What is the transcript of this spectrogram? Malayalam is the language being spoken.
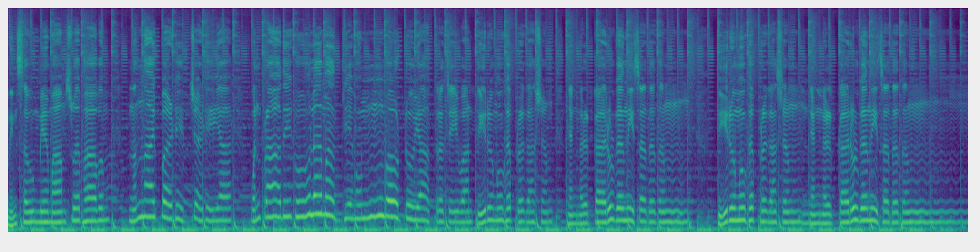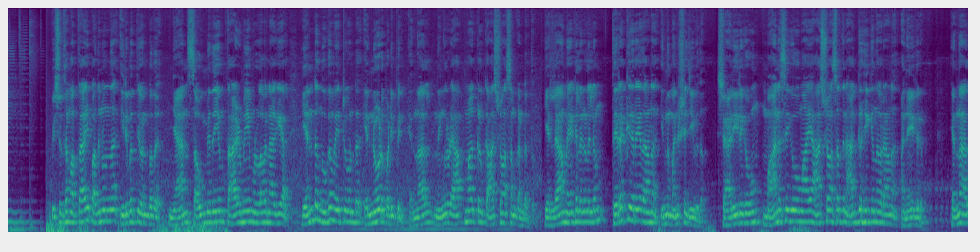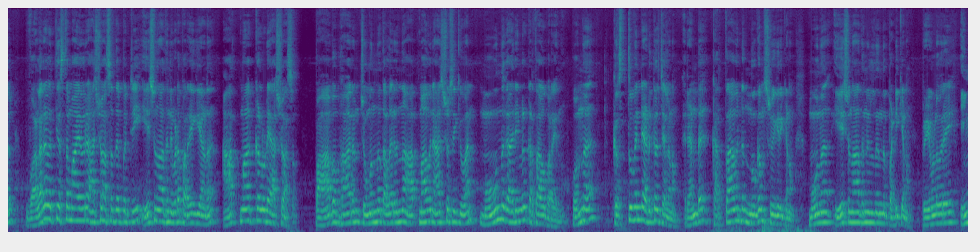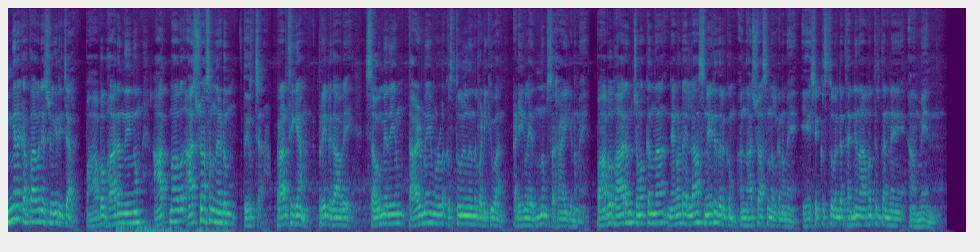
നിൻ സൗമ്യമാം സ്വഭാവം നന്നായി പഠിച്ചടിയാർ. വൻ പ്രാതികൂല മധ്യമുൻപോട്ടു യാത്ര ചെയ്യുവാൻ തിരുമുഖ പ്രകാശം ഞങ്ങൾ കരുൾക നീ സതതം തിരുമുഖ പ്രകാശം ഞങ്ങൾ കരുൾക നീ സതതം വിശുദ്ധ മത്തായി പതിനൊന്ന് ഇരുപത്തിയൊൻപത് ഞാൻ സൗമ്യതയും താഴ്മയും ഉള്ളവനാകിയാൽ എന്റെ മുഖമേറ്റുകൊണ്ട് എന്നോട് പഠിപ്പിൻ എന്നാൽ നിങ്ങളുടെ ആത്മാക്കൾക്ക് ആശ്വാസം കണ്ടെത്തും. എല്ലാ മേഖലകളിലും തിരക്കേറിയതാണ് ഇന്ന് മനുഷ്യജീവിതം. ശാരീരികവും മാനസികവുമായ ആശ്വാസത്തിന് ആഗ്രഹിക്കുന്നവരാണ് അനേകരും. എന്നാൽ വളരെ വ്യത്യസ്തമായ ഒരു ആശ്വാസത്തെപ്പറ്റി യേശുനാഥൻ ഇവിടെ പറയുകയാണ് ആത്മാക്കളുടെ ആശ്വാസം. പാപഭാരം ചുമന്ന് തളരുന്ന ആത്മാവിനെ ആശ്വസിക്കുവാൻ മൂന്ന് കാര്യങ്ങൾ കർത്താവ് പറയുന്നു. ഒന്ന് ക്രിസ്തുവിന്റെ അടുക്കൽ ചെല്ലണം. രണ്ട് കർത്താവിന്റെ മുഖം സ്വീകരിക്കണം. മൂന്ന് യേശുനാഥനിൽ നിന്ന് പഠിക്കണം. പ്രിയമുള്ളവരെ ഇങ്ങനെ കർത്താവിനെ സ്വീകരിച്ചാൽ പാപഭാരം നീങ്ങും ആത്മാവ് ആശ്വാസം നേടും തീർച്ച. പ്രാർത്ഥിക്കാം. പ്രിയ പിതാവേ സൗമ്യതയും താഴ്മയുമുള്ള ക്രിസ്തുവിൽ നിന്ന് പഠിക്കുവാൻ അടിയങ്ങളെ എന്നും സഹായിക്കണമേ. പാപഭാരം ചുമക്കുന്ന ഞങ്ങളുടെ എല്ലാ സ്നേഹിതർക്കും അങ്ങ് ആശ്വാസം നൽകണമേ. യേശു ക്രിസ്തുവിന്റെ ധന്യനാമത്തിൽ തന്നെ. ആമേൻ.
